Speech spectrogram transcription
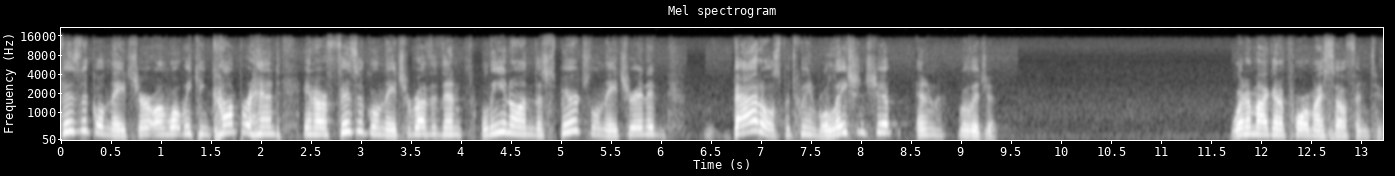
physical nature, on what we can comprehend in our physical nature, rather than lean on the spiritual nature. And it battles between relationship and religion. What am I going to pour myself into?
